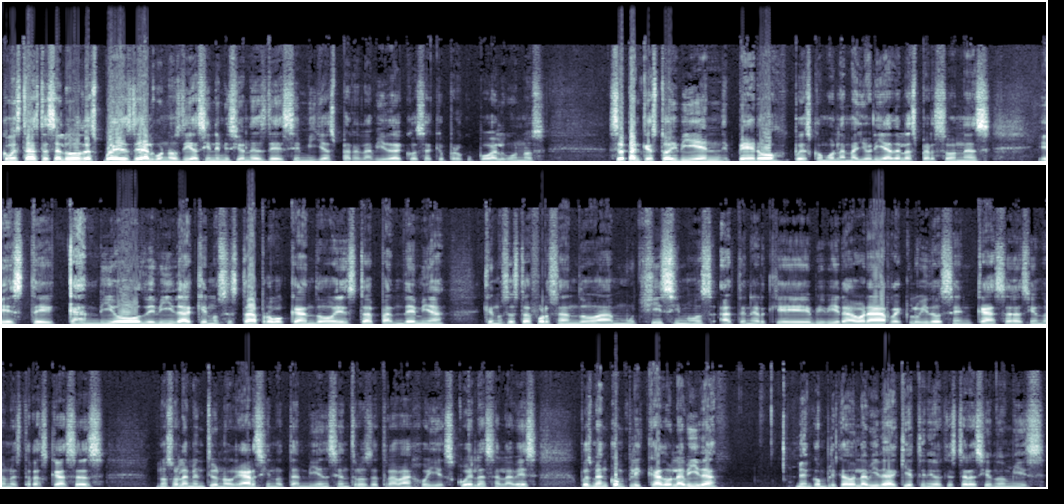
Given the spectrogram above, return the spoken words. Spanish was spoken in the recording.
¿Cómo estás? Te saludo después de algunos días sin emisiones de Semillas para la Vida, cosa que preocupó a algunos. Sepan que estoy bien, pero pues como la mayoría de las personas, este cambio de vida que nos está provocando esta pandemia, que nos está forzando a muchísimos a tener que vivir ahora recluidos en casa, haciendo nuestras casas no solamente un hogar, sino también centros de trabajo y escuelas a la vez, pues me han complicado la vida me han complicado la vida. Aquí he tenido que estar haciendo mis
